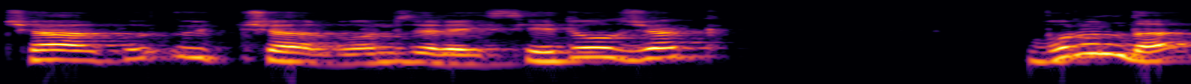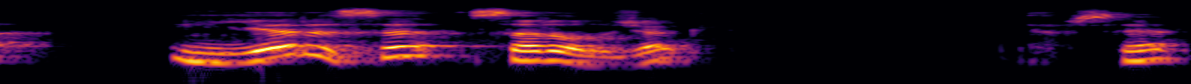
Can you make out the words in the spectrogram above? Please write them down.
çarpı 3 çarpı 10 üzeri eksi 7 olacak. Bunun da yarısı sarı olacak. Derse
